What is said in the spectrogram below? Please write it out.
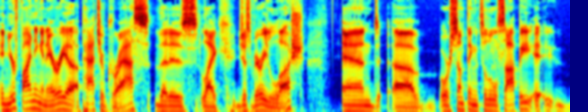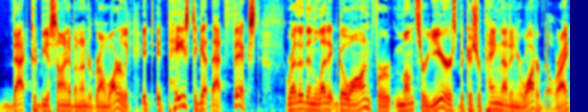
and you're finding an area, a patch of grass that is like just very lush and uh, or something that's a little soppy, it, that could be a sign of an underground water leak. It, it pays to get that fixed rather than let it go on for months or years because you're paying that in your water bill, right?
